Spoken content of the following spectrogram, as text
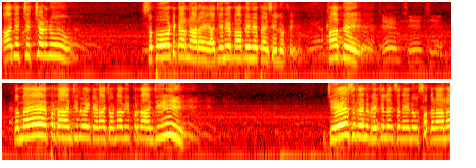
ਅੱਜ ਚਿੱਚੜ ਨੂੰ ਸਪੋਰਟ ਕਰਨ ਆ ਰਹੇ ਆ, ਜਿਹਨੇ ਬਾਬੇ ਦੇ ਪੈਸੇ ਲੁੱਟੇ ਖਾਦੇ ਤੇ ਮੈਂ ਪ੍ਰਧਾਨ ਜੀ ਨੂੰ ਇਹ ਕਹਿਣਾ ਚਾਹੁੰਦਾ ਵੀ ਪ੍ਰਧਾਨ ਜੀ ਜਿਸ ਦਿਨ ਵਿਜੀਲੈਂਸ ਨੇ ਇਹਨੂੰ ਸੱਦਣਾ ਨਾ,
